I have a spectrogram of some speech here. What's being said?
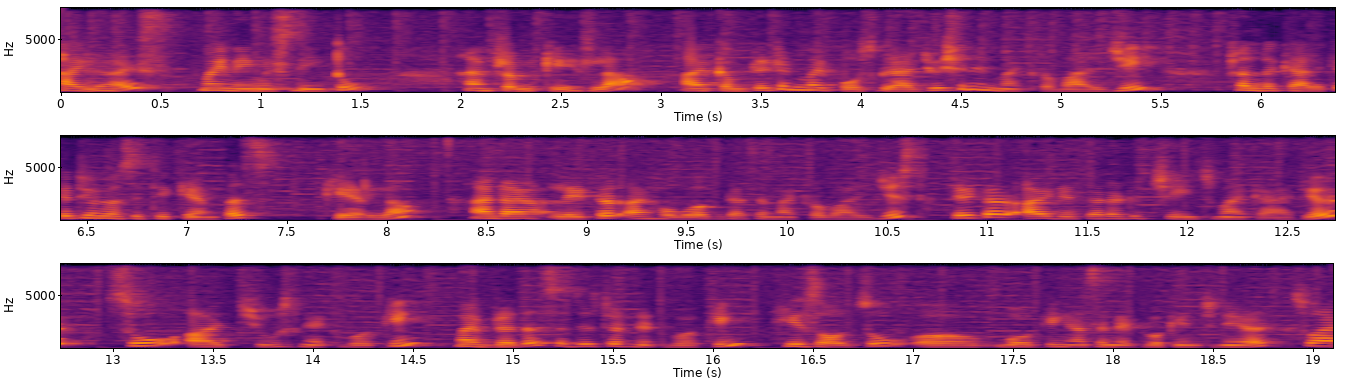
Hi guys, my name is Neethu. I'm from Kerala. I completed my post graduation in microbiology from the Calicut University campus, Kerala, and I, later I have worked as a microbiologist. Later I decided to change my career, so I choose networking. My brother suggested networking. He's also uh, working as a network engineer, so I,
